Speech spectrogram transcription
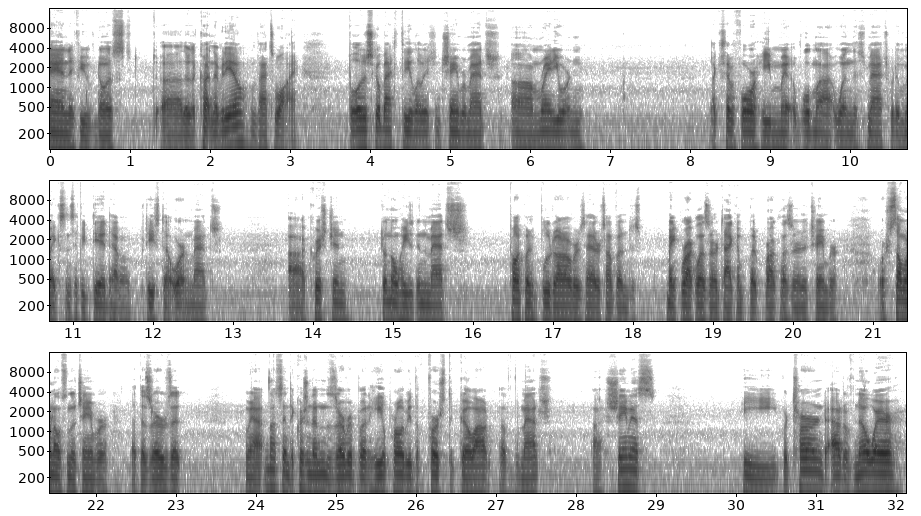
And if you've noticed, uh, there's a cut in the video. That's why. But let's just go back to the Elimination Chamber match. Um, Randy Orton, like I said before, he may, will not win this match, but it would make sense if he did have a Batista Orton match. Uh, Christian, don't know why he's in the match. Probably put a blue dot over his head or something. Just make Brock Lesnar attack him, put Brock Lesnar in the chamber, or someone else in the chamber that deserves it. I mean, I'm not saying that Christian doesn't deserve it, but he'll probably be the first to go out of the match. Uh, Sheamus, he returned out of nowhere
